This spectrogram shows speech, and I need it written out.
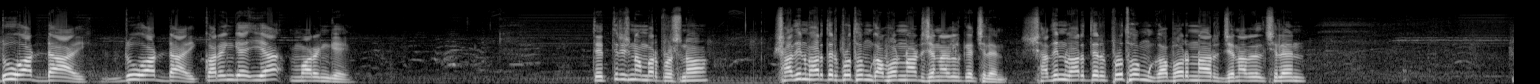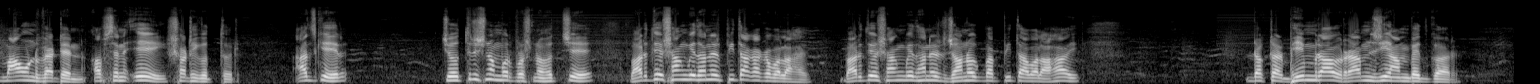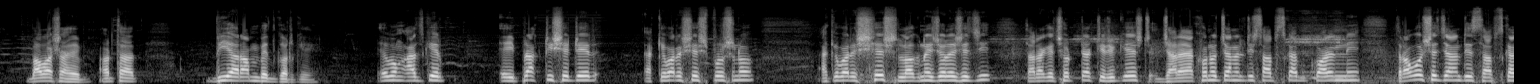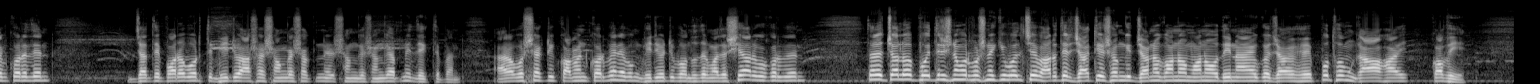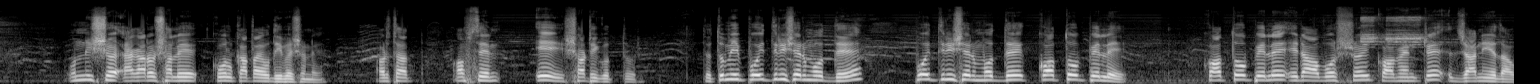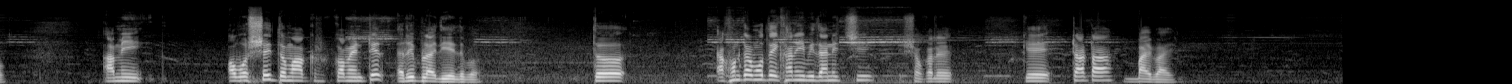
do or die do or die করেঙ্গে ইয়া মরেঙ্গে। তেত্রিশ নম্বর প্রশ্ন স্বাধীন ভারতের প্রথম গভর্নর জেনারেল কে ছিলেন। স্বাধীন ভারতের প্রথম গভর্নর জেনারেল ছিলেন মাউন্ট ব্যাটেন, অপশান এ, সঠিক উত্তর। আজকের চৌত্রিশ নম্বর প্রশ্ন হচ্ছে, ভারতীয় সংবিধানের পিতা কাকে বলা হয়? ভারতীয় সংবিধানের জনক বা পিতা বলা হয় ডক্টর ভীমরাও রামজি আম্বেদকর, বাবা সাহেব, অর্থাৎ বি আর আম্বেদকরকে। এবং আজকের এই প্র্যাকটিস সেটের একেবারে শেষ প্রশ্ন, একেবারে শেষ লগ্নে চলে এসেছি। তার আগে ছোট্ট একটি রিকোয়েস্ট যারা এখনও চ্যানেলটি সাবস্ক্রাইব করেননি, তারা অবশ্যই চ্যানেলটি সাবস্ক্রাইব করে দেন, যাতে পরবর্তী ভিডিও আসার সঙ্গে সঙ্গে সঙ্গে আপনি দেখতে পান। আর অবশ্যই একটি কমেন্ট করবেন এবং ভিডিওটি বন্ধুদের মাঝে শেয়ারও করবেন। তাহলে চলো পঁয়ত্রিশ নম্বর প্রশ্নে কি বলছে? ভারতের জাতীয় সংগীত জনগণ মন অধিনায়ক জয় হয়ে প্রথম গাওয়া হয় কবে? উনিশশো এগারো সালে কলকাতায় অধিবেশনে। অর্থাৎ অপশন এ সঠিক উত্তর। তো তুমি পঁয়ত্রিশের মধ্যে পঁয়ত্রিশের মধ্যে কত পেলে? কত পেলে এটা অবশ্যই কমেন্টে জানিয়ে দাও। আমি অবশ্যই তোমার কমেন্টের রিপ্লাই দিয়ে দেব। তো এখনকার মতো এখানেই বিদায় নিচ্ছি। সকালে কে, টাটা, বাই বাই।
